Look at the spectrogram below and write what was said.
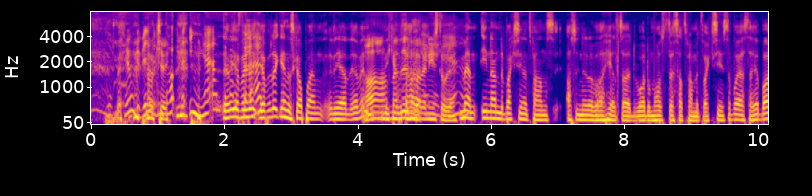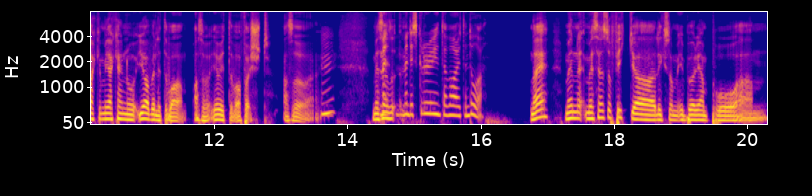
Jag tror det. Vi, vi har, men inga men jag, försöker, här. jag försöker ändå skapa en rejäl, jag vet inte, Ja, ni men kan vi inte hör höra en historia. Men innan vaccinet fanns, alltså när det var helt så här, de har stressat fram ett vaccin, så var jag så här, jag bara, men jag kan nog, jag vill inte vara, alltså jag vill inte vara först. Alltså, Mm. men sen, Men, men det skulle du ju inte ha varit ändå. Nej, men, men sen så fick jag liksom i början på, um,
